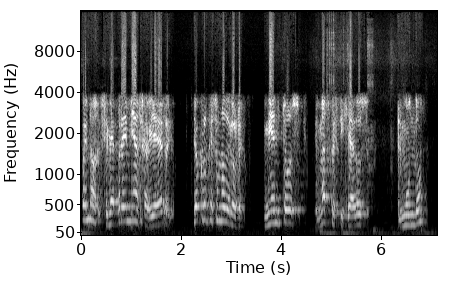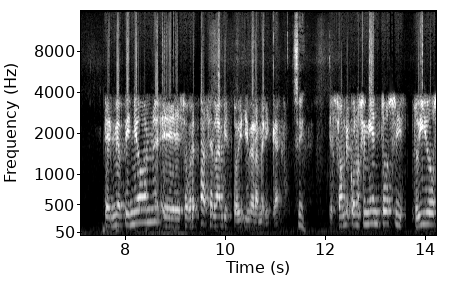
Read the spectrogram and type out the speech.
Bueno, si me premias, Javier, yo creo que es uno de los reconocimientos más prestigiados del mundo, que en mi opinión eh, sobrepasa el ámbito iberoamericano. Sí. Son reconocimientos instituidos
